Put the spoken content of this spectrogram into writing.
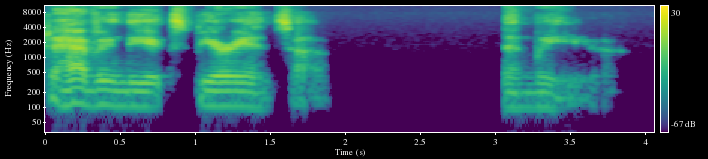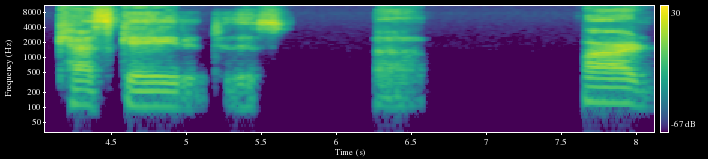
to having the experience of. Then we cascade into this uh, hard,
